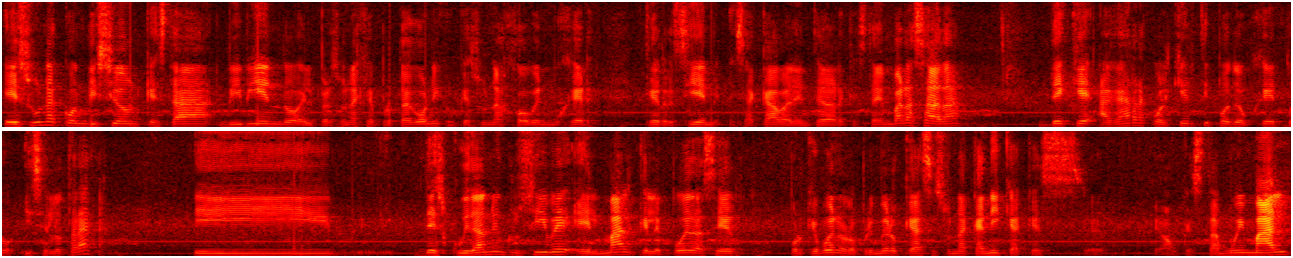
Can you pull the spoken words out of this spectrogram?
Es una condición que está viviendo el personaje protagónico, que es una joven mujer que recién se acaba de enterar que está embarazada, de que agarra cualquier tipo de objeto y se lo traga. Y descuidando inclusive el mal que le puede hacer, porque bueno, lo primero que hace es una canica, que es, eh, aunque está muy mal,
